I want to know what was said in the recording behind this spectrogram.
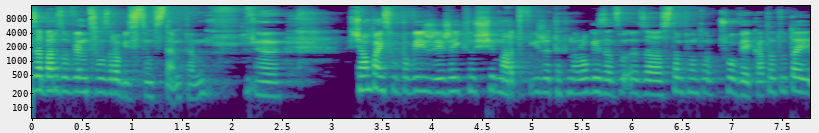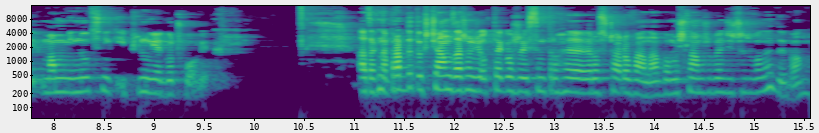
za bardzo wiem, co zrobić z tym wstępem. E, Chciałam Państwu powiedzieć, że jeżeli ktoś się martwi, że technologie za- zastąpią to człowieka, to tutaj mam minutnik i pilnuje go człowiek. A tak naprawdę to chciałam zacząć od tego, że jestem trochę rozczarowana, bo myślałam, że będzie czerwony dywan.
